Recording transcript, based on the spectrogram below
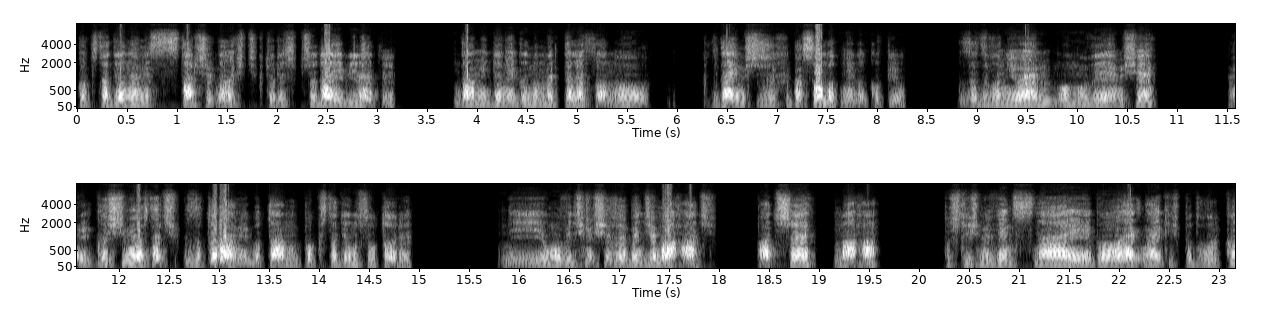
pod stadionem jest starszy gość, który sprzedaje bilety. Dał mi do niego numer telefonu. Wydaje mi się, że chyba sam kupił. Zadzwoniłem, umówiłem się. i Gościu miał stać za torami, bo tam obok stadionu są tory. I umówiliśmy się, że będzie machać. Patrzę, macha. Poszliśmy więc na jego, na jakieś podwórko.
